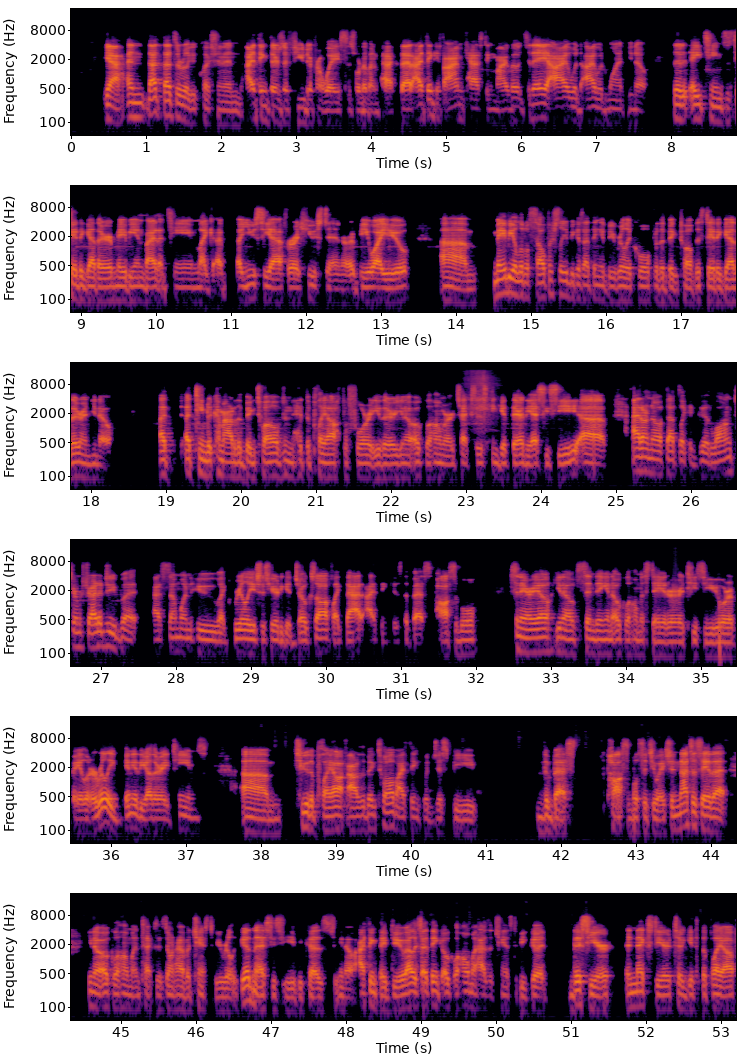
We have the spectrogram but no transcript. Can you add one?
Yeah, and that that's a really good question, and I think there's a few different ways to sort of unpack that. I think if I'm casting my vote today, I would I would want you know the eight teams to stay together, maybe invite a team like a, a UCF or a Houston or a BYU, um, maybe a little selfishly because I think it'd be really cool for the Big 12 to stay together and you know a, a team to come out of the Big 12 and hit the playoff before either you know Oklahoma or Texas can get there in the SEC. Uh, I don't know if that's like a good long term strategy, but as someone who like really is just here to get jokes off, like that, I think is the best possible scenario. You know, sending an Oklahoma State or a TCU or a Baylor or really any of the other eight teams um, to the playoff out of the Big 12, I think would just be the best possible situation. Not to say that you know Oklahoma and Texas don't have a chance to be really good in the SEC because you know I think they do. At least I think Oklahoma has a chance to be good this year and next year to get to the playoff.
